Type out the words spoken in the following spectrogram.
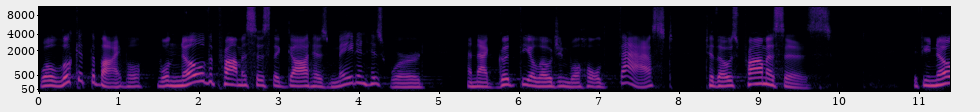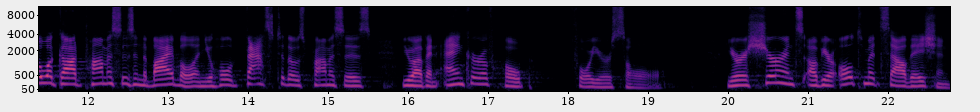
will look at the Bible, will know the promises that God has made in His Word, and that good theologian will hold fast to those promises. If you know what God promises in the Bible and you hold fast to those promises, you have an anchor of hope for your soul. Your assurance of your ultimate salvation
